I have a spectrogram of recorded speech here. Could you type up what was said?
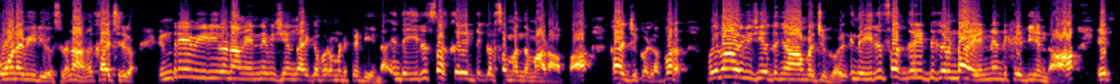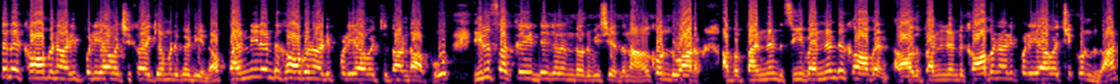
போன வீடியோஸ்ல நாங்க கழிச்சிருக்கோம். இன்றைய வீடியோல நாங்க என்ன விஷயம் காய்க்க போறோம்னு கேட்டீங்கன்னா இந்த இரு சர்க்கரைட்டுகள் சம்பந்தமாடாப்பா காய்ச்சி கொள்ள போறோம். முதலாவது விஷயத்தை ஞாபகம் வச்சுக்கொள். இந்த இரு சர்க்கரைட்டுகள்டா என்னன்னு கேட்டீங்கன்னா எத்தனை கார்பன் அடிப்படையா வச்சு காய்க்கிறோம்னு கேட்டீங்கன்னா பன்னிரெண்டு கார்பன் அடிப்படையா வச்சு தாண்டாப்போ இரு சர்க்கரைட்டுகள் என்ற ஒரு விஷயத்தை நாங்க கொண்டு வரோம். அப்ப பன்னெண்டு சி பன்னெண்டு கார்பன் அதாவது பன்னிரெண்டு கார்பன் அடிப்படையா வச்சு கொண்டுதான்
